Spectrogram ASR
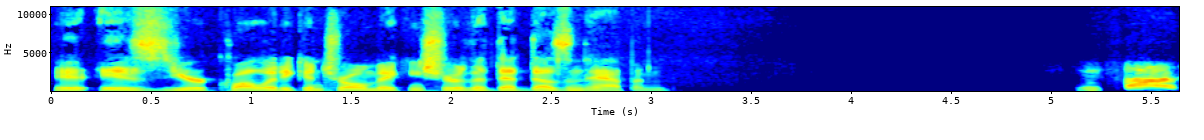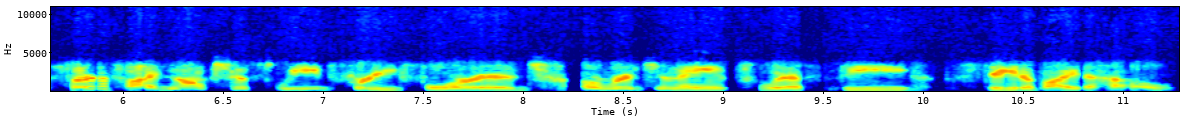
is your quality control making sure that that doesn't happen. Uh, certified noxious weed free forage originates with the state of Idaho.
